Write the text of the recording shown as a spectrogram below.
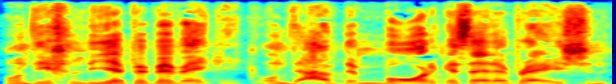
Und ich liebe Bewegung. Und auch der Morgen Celebration.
